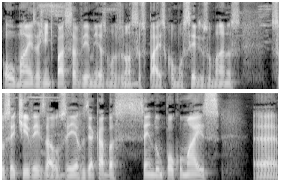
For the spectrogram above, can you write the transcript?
ou mães, a gente passa a ver mesmo os nossos pais como seres humanos suscetíveis aos erros e acaba sendo um pouco mais é,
